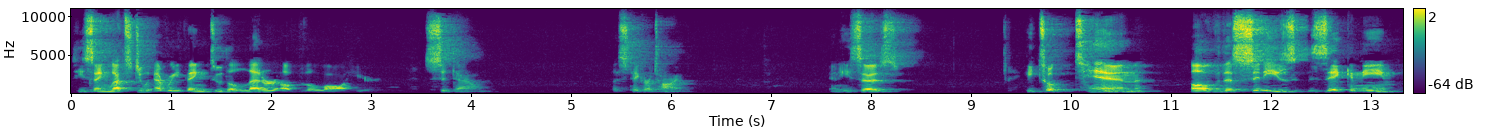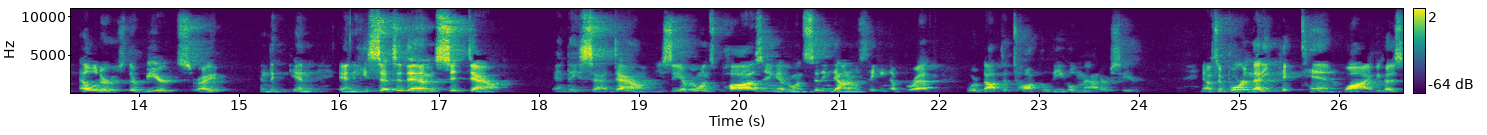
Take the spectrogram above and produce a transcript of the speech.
He's saying, let's do everything to the letter of the law here. Sit down. Let's take our time. And he says, he took 10 of the city's Zekanim, elders, their beards, right? And, the, and, and he said to them, sit down. And they sat down. You see, everyone's pausing, everyone's sitting down, everyone's taking a breath. We're about to talk legal matters here. Now, it's important that he picked 10. Why? Because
